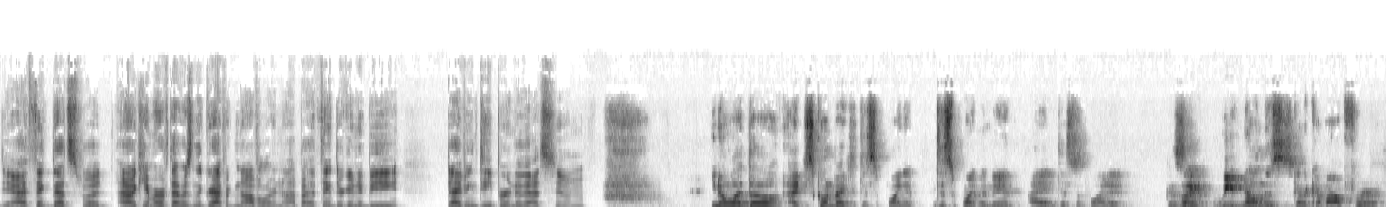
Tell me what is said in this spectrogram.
Yeah, I think that's what. I, don't, I can't remember if that was in the graphic novel or not, but I think they're going to be diving deeper into that soon. You know what though? I just going back to disappointment. Disappointment, man. I am disappointed because like we've known this is going to come out for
